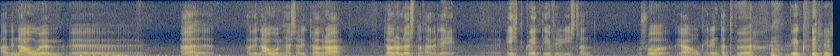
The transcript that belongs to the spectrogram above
Að við náum uh, að, að við náum þessari töfra töfra lausna það verði eh, eitt kveiti fyrir Ísland og svo, já, ok, reynda tvö bygg fyrir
